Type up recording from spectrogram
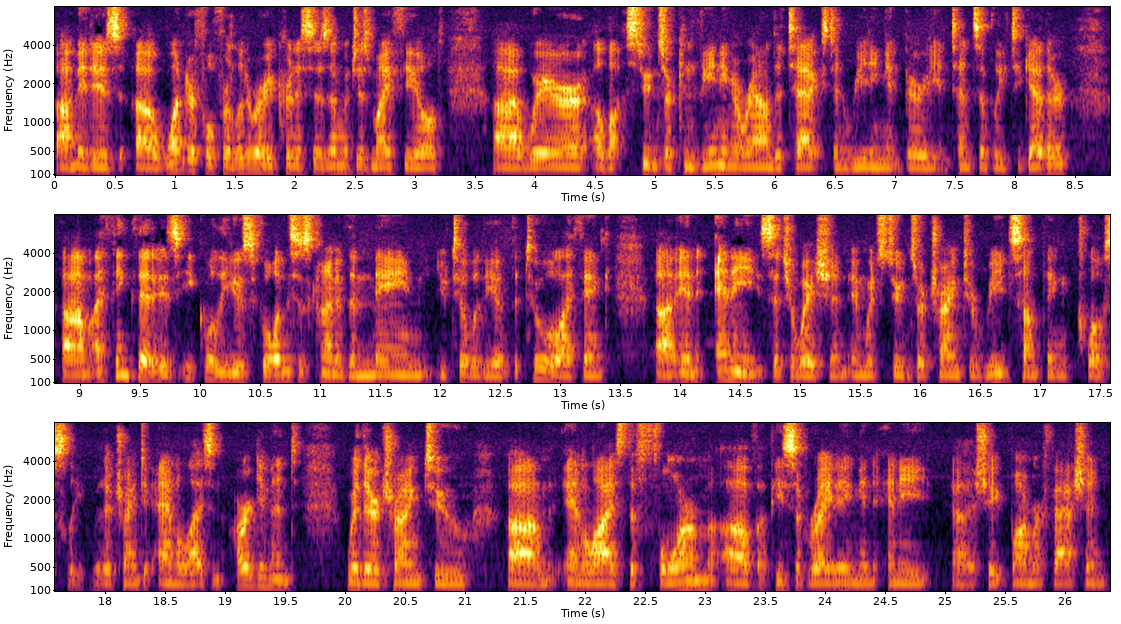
Um, it is uh, wonderful for literary criticism, which is my field, uh, where a lot students are convening around a text and reading it very intensively together. Um, I think that it's equally useful, and this is kind of the main utility of the tool, I think, uh, in any situation in which students are trying to read something closely, where they're trying to analyze an argument, where they're trying to um, analyze the form of a piece of writing in any uh, shape, form, or fashion.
